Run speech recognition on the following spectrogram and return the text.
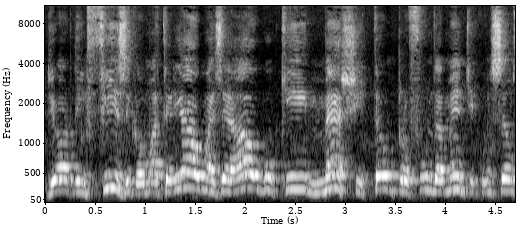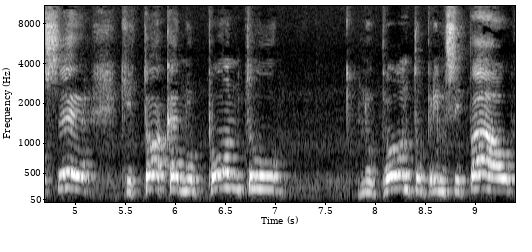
de ordem física ou material, mas é algo que mexe tão profundamente com o seu ser, que toca no ponto no ponto principal,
